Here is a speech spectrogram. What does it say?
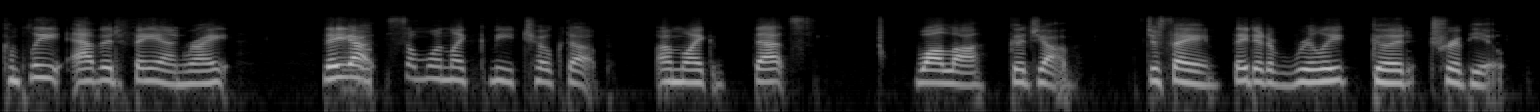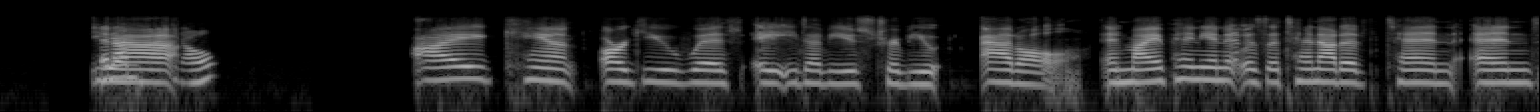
complete avid fan, right? They got someone like me choked up. I'm like, that's voila, good job. Just saying, they did a really good tribute. And yeah, you know, I can't argue with AEW's tribute at all. In my opinion, it was a 10 out of 10. And,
